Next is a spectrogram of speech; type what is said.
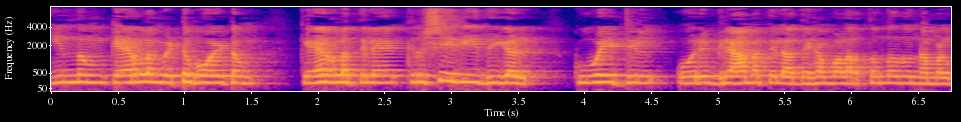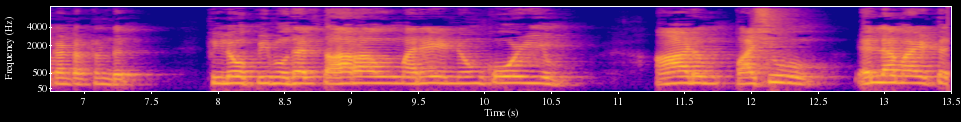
ഇന്നും കേരളം വിട്ടുപോയിട്ടും കേരളത്തിലെ കൃഷി രീതികൾ കുവൈറ്റിൽ ഒരു ഗ്രാമത്തിൽ അദ്ദേഹം വളർത്തുന്നതും നമ്മൾ കണ്ടിട്ടുണ്ട്. ഫിലോപ്പി മുതൽ താറാവും അരയന്നവും കോഴിയും ആടും പശുവും എല്ലാമായിട്ട്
